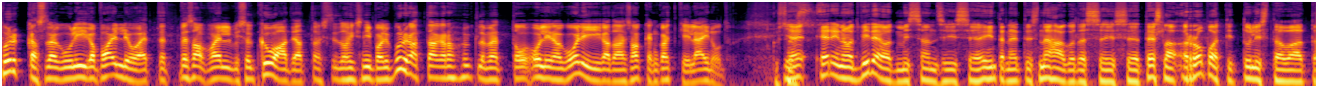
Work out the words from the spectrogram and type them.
põrkas nagu liiga palju, et, et pesapall, mis on kõva, teatavasti ei tohiks nii palju põrgata, aga noh, ütleme, et oli nagu oli, igatahes aken katki ei läinud. ja erinevad videod, mis on siis internetis näha, kuidas siis Tesla robotid tulistavad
